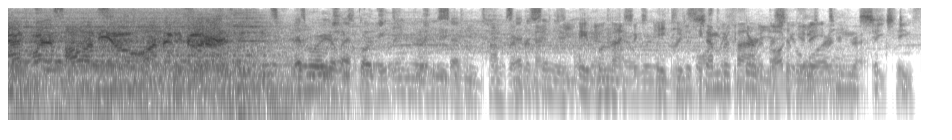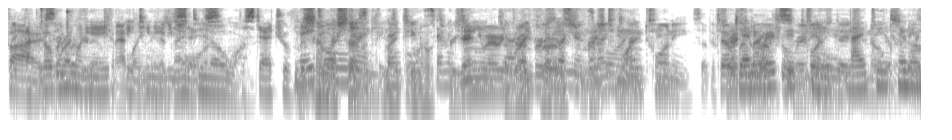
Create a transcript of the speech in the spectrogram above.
southwest all of you. Thomas Edison April 9, 1865, Civil War, 1865, October 28, 1886, the Statue of December 7, 1903, January 1st, 1920, January 15, 1929,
